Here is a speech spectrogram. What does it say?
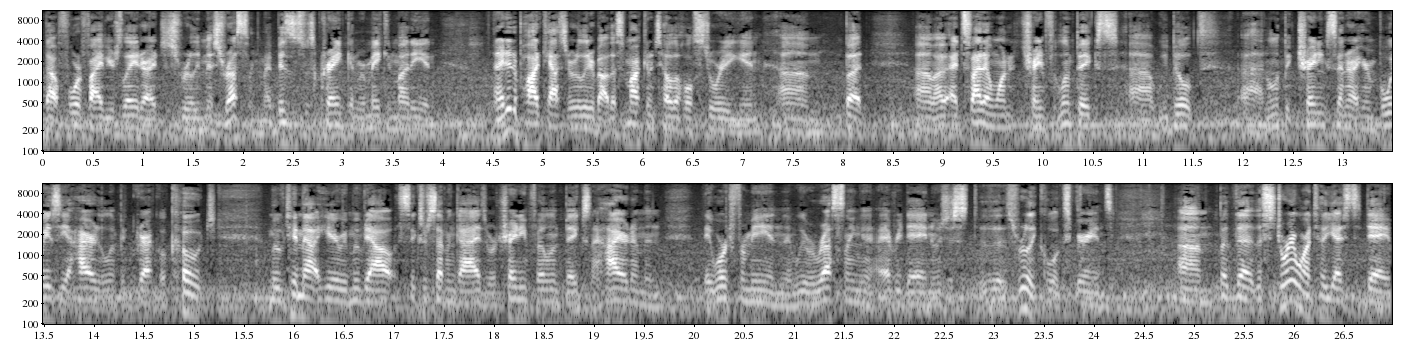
about four or five years later, I just really missed wrestling. My business was cranking, we're making money, and, and I did a podcast earlier about this. I'm not going to tell the whole story again, um, but um, I, I, decided I wanted to train for Olympics. Uh, we built uh, an Olympic training center out here in Boise. I hired an Olympic Greco coach, moved him out here. We moved out six or seven guys who were training for Olympics, and I hired them, and they worked for me, and we were wrestling every day, and it was just this really cool experience. Um, but the the story I want to tell you guys today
